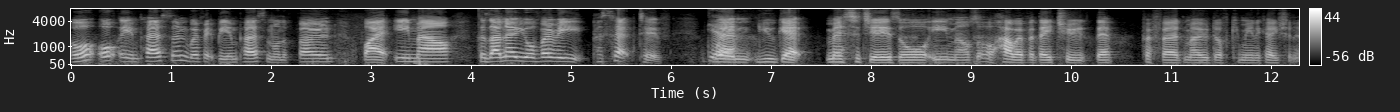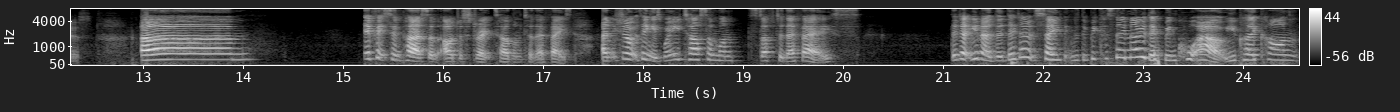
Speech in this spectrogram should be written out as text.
or, or in person whether it be in person on the phone via email because i know you're very perceptive Yeah. when you get messages or emails or however they choose their preferred mode of communication is Um, if it's in person, I'll just straight tell them to their face. And you know what the thing is, when you tell someone stuff to their face, they don't, you know, they, they don't say anything because they know they've been caught out. You they can't,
